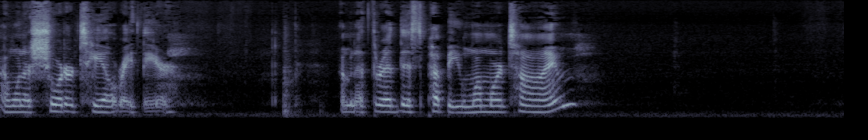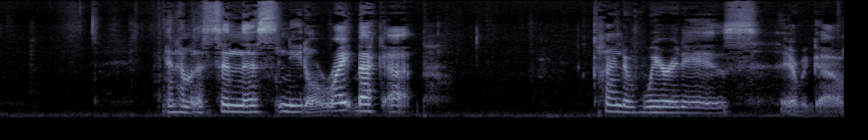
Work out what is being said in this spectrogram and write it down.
I want a shorter tail right there. I'm going to thread this puppy one more time. And I'm going to send this needle right back up, kind of where it is. There we go.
